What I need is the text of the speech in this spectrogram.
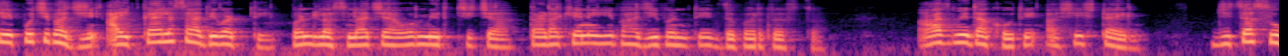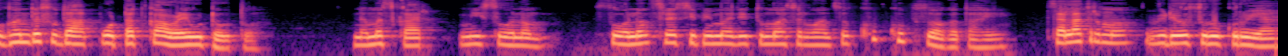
शेपूची भाजी ऐकायला साधी वाटते पण लसणाच्या व मिरचीच्या तडाख्याने ही भाजी बनते जबरदस्त. आज मी दाखवते अशी स्टाईल जिचा सुगंधसुद्धा पोटात कावळे उठवतो. नमस्कार मी सोनम. सोनम्स रेसिपीमध्ये तुम्हा सर्वांचं खूप खूप स्वागत आहे. चला तर मग व्हिडिओ सुरू करूया.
